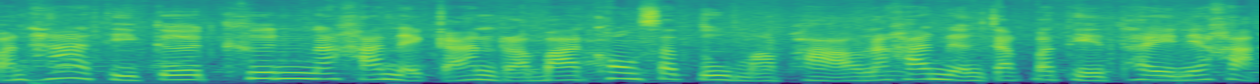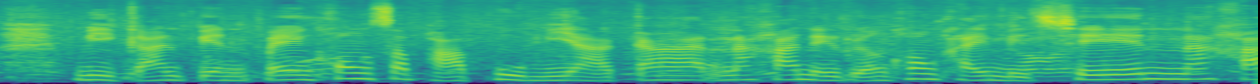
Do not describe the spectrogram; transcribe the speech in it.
ปัญหาที่เกิดขึ้นนะคะในการระบาดของศัตรูมะพร้าวนะคะเนื่องจากประเทศไทยเนี่ยค่ะมีการเปลี่ยนแปลงของสภาพภูมิอากาศนะคะในเรื่องของ climate change นะคะ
